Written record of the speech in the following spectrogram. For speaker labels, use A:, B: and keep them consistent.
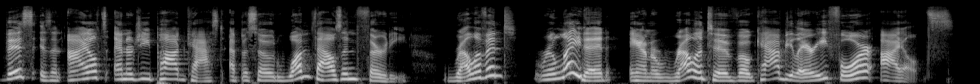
A: This is an IELTS Energy Podcast, episode 1030 Relevant, Related, and Relative Vocabulary for IELTS.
